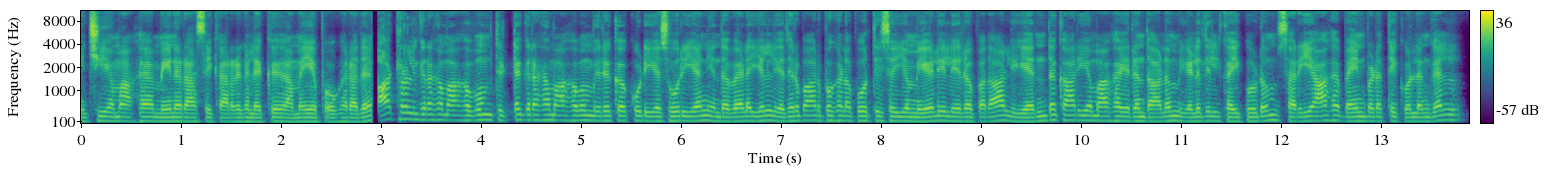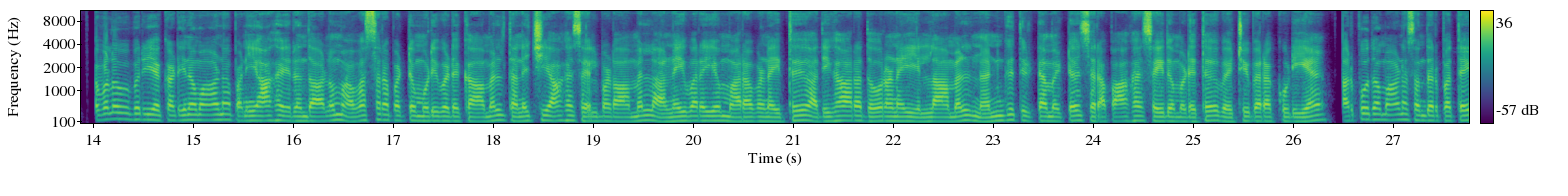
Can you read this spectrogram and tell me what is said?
நிச்சயமாக மீனராசிக்காரர்களுக்கு அமைய போகிறது. ஆற்றல் கிரகமாகவும் திட்ட கிரகமாகவும் இருக்கக்கூடிய சூரியன் இந்த வேளையில் எதிர்பார்ப்புகளை பூர்த்தி செய்யும் ஏழில் இருப்பதால் எந்த காரியமாக இருந்தாலும் எளிதில் கைகூடும். சரியாக பயன்படுத்திக் கொள்ளுங்கள். எவ்வளவு பெரிய கடினமான பணியாக இருந்தாலும் அவசரப்பட்டு முடிவெடுக்காமல் தனிச்சையாக செயல்படாமல் அனைவரையும் அரவணைத்து அதிகார தோரணை இல்லாமல் நன்கு திட்டமிட்டு சிறப்பாக செய்து முடித்து வெற்றி பெறக்கூடிய அற்புதமான சந்தர்ப்பத்தை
